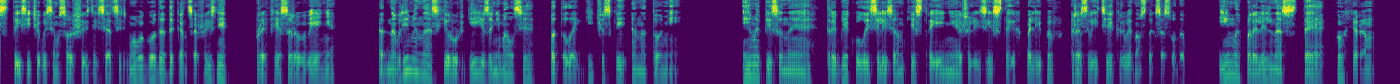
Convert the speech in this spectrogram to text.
с 1867 года до конца жизни профессор в Вене. Одновременно с хирургией занимался патологической анатомией. Им описаны трабекулы селезенки, строение железистых полипов, развитие кровеносных сосудов. Им параллельно с Т. Кохером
